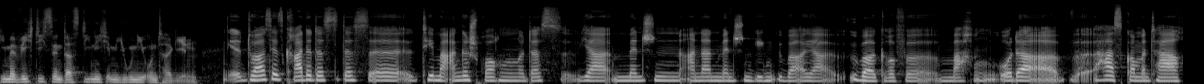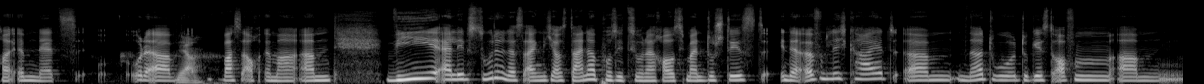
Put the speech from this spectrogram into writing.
die mir wichtig sind, dass die nicht im Juni untergehen. Du hast jetzt gerade das, das äh, Thema angesprochen, dass ja Menschen anderen Menschen gegenüber ja Übergriffe machen oder Hasskommentare im Netz oder ja. was auch immer. Ähm, wie erlebst du denn das eigentlich aus deiner Position heraus? Ich meine, du stehst in der Öffentlichkeit, ähm, ne? du, du gehst offen ähm,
